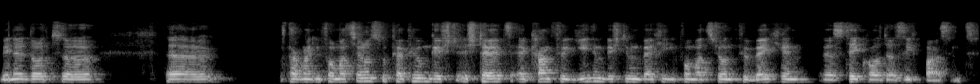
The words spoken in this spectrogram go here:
wenn er dort äh, sagen wir, Informationen zur Verfügung stellt, er kann für jeden bestimmen, welche Informationen für welchen äh, Stakeholder sichtbar sind.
